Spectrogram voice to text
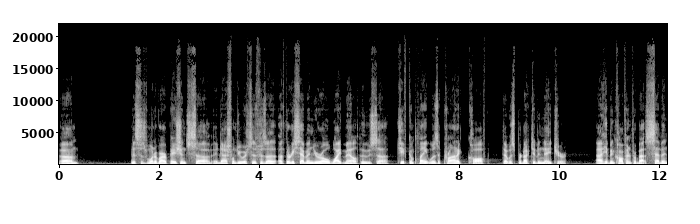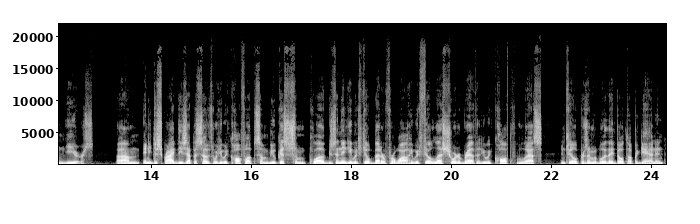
Um, this is one of our patients uh, at National Jewish. This was a 37 year old white male whose uh, chief complaint was a chronic cough that was productive in nature. Uh, he'd been coughing for about seven years. Um, and he described these episodes where he would cough up some mucus, some plugs, and then he would feel better for a while. He would feel less short of breath and he would cough less until presumably they built up again. And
